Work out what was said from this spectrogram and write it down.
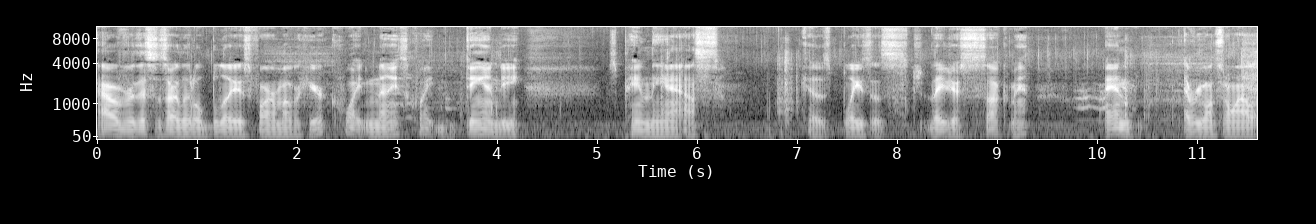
However, this is our little blaze farm over here. Quite nice, quite dandy. It's pain in the ass. Because blazes, they just suck, man. And every once in a while,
